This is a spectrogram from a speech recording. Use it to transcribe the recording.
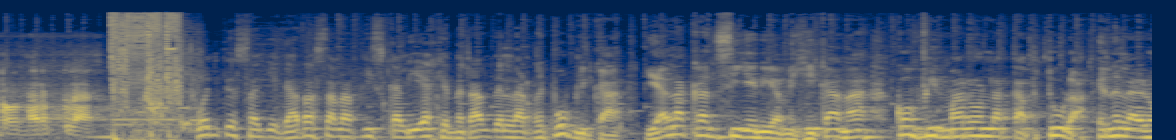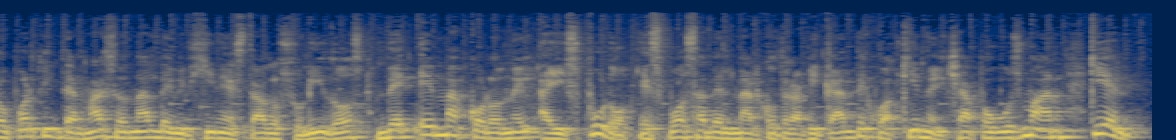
donar plasma. Fuentes allegadas a la Fiscalía General de la República y a la Cancillería Mexicana confirmaron la captura en el Aeropuerto Internacional de Virginia, Estados Unidos, de Emma Coronel Aispuro, esposa del narcotraficante Joaquín El Chapo Guzmán, quien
